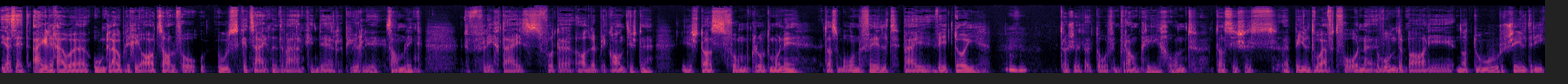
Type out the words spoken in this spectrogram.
Ja, es hat eigentlich auch eine unglaubliche Anzahl von ausgezeichneten Werken in der Bürli-Sammlung. Vielleicht eines der allerbekanntesten ist das von Claude Monet, das Wohnfeld bei Vetoi. Mhm. Das ist ein Dorf in Frankreich und das ist ein Bild, das einfach vorne eine wunderbare Naturschilderung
